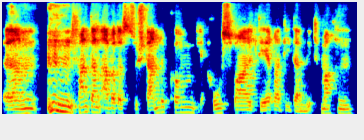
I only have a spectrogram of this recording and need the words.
Ähm, fand dann aber das Zustandekommen, die Auswahl derer, die da mitmachen,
